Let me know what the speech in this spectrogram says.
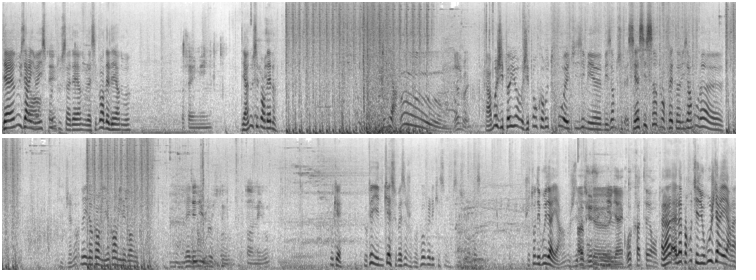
derrière nous, ils arrivent, Ah, hein, ils spawnent tout ça, derrière nous, là. C'est le bordel derrière nous, hein. Ça, c'est une mine. Derrière nous, c'est le bordel. Boum Bien joué. Alors moi j'ai pas eu, j'ai pas encore eu trop à utiliser mes, euh, mes armes. C'est assez simple en fait, hein, bizarrement là. euh. C'est déjà mort. Non il est encore en vie, il est encore en vie, il est encore en vie. Là, il T'es est nul, mort. plus tout. Attends, mais où? Ok. Donc là il y a une caisse au passage, on peut pas ouvrir les caissons. ça, J'entends des bruits derrière, hein. je sais Ah, pas pourquoi. euh, il y a un gros cratère en tout Ah là, là, par contre il y a du rouge derrière là.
